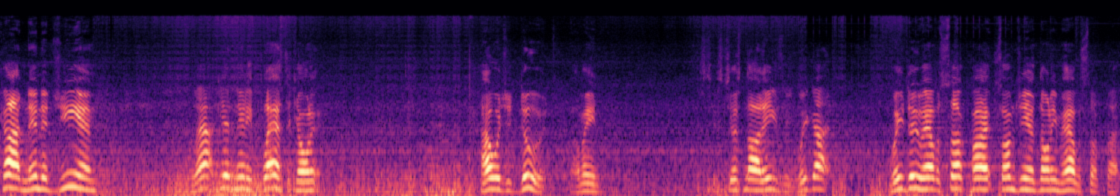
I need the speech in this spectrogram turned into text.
cotton in the gin without getting any plastic on it, how would you do it? I mean, it's just not easy. We got, we do have a suck pipe. Some gins don't even have a suck pipe.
